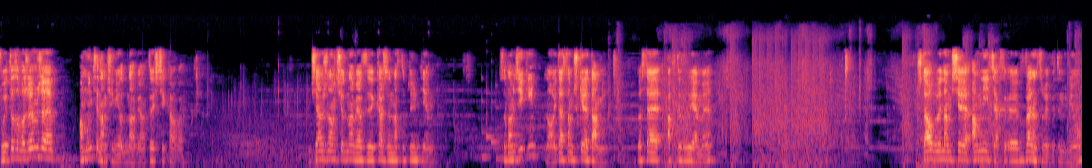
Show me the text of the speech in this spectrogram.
W to zauważyłem, że amunicja nam się nie odnawia. To jest ciekawe. Myślałem, że nam się odnawia z każdym następnym dniem. Są tam dziki? No i teraz tam szkieletami. To sobie aktywujemy. Przydałoby nam się amunicja. E, Wezmę sobie w tym dniu.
